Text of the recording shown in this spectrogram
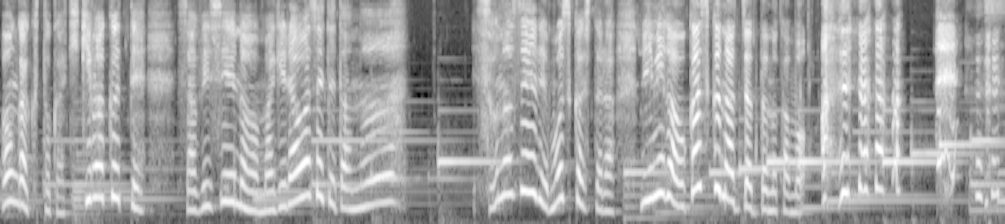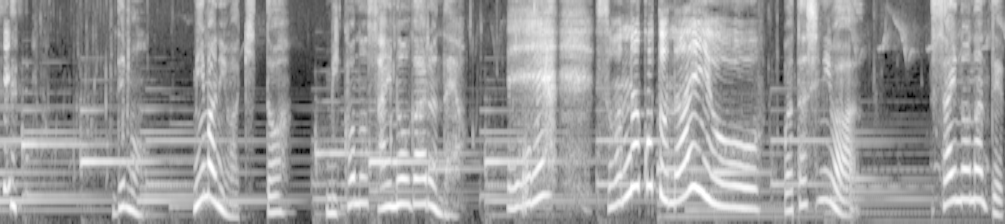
音楽とか聞きまくって寂しいのを紛らわせてたな。そのせいでもしかしたら耳がおかしくなっちゃったのかも。でもミマにはきっと巫女の才能があるんだよえー、そんなことないよ。私には才能なんて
